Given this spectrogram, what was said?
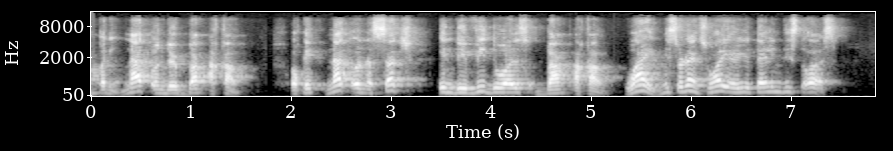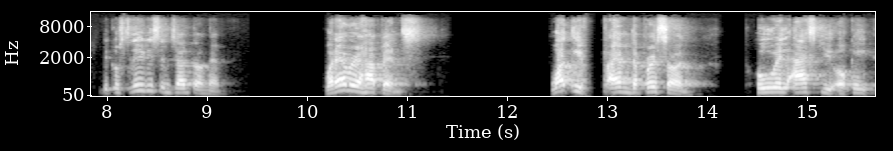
company, not on their bank account. Okay, not on a such individual's bank account. Why, Mr. Renz? Why are you telling this to us? Because, ladies and gentlemen, whatever happens, what if I am the person who will ask you, okay,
